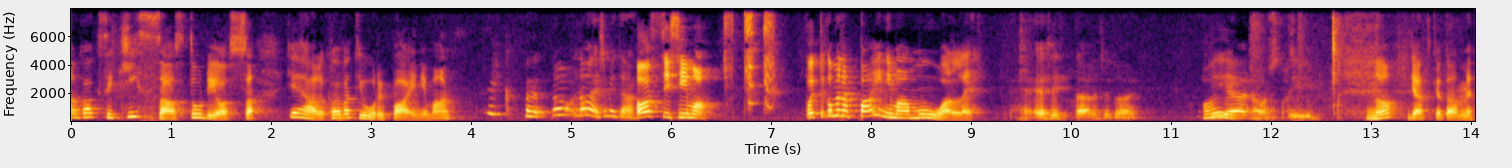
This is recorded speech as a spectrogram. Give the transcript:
On kaksi kissaa studiossa ja he alkoivat juuri painimaan. No, no ei se mitään. Ossi Simo! Voitteko mennä painimaan muualle? He esittää nyt jotain. Ai. Hienosti. No, jatketaan me.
